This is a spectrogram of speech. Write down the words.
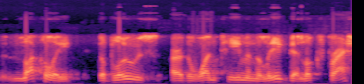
luckily the Blues are the one team in the league that look fresh.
